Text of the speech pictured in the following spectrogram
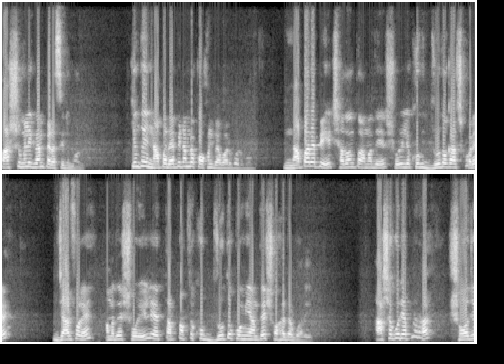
পাঁচশো মিলিগ্রাম প্যারাসিটামল। কিন্তু এই নাপার র্যাপিড আমরা কখন ব্যবহার করব? নাপা র্যাপিড সাধারণত আমাদের শরীরে খুব দ্রুত কাজ করে, যার ফলে আমাদের শরীরের তাপমাত্রা খুব দ্রুত কমিয়ে আনতে সহায়তা করে। আশা করি আপনারা সহজে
